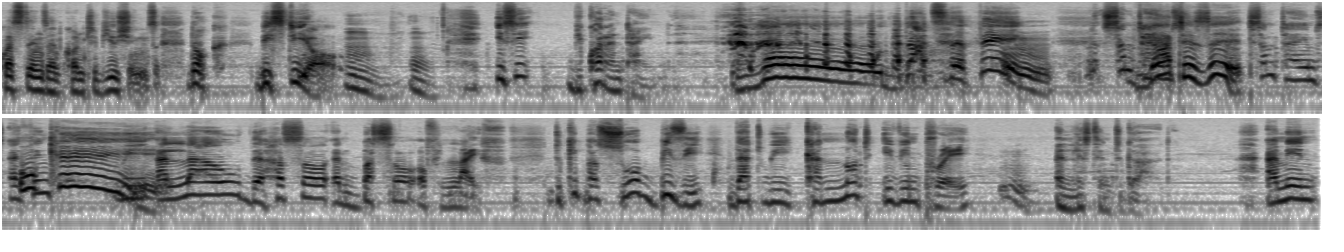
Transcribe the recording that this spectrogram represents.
questions, and contributions. Doc, be still. You see, be quarantined. Whoa, that's the thing. Sometimes, That is it. sometimes I think we allow the hustle and bustle of life to keep us so busy that we cannot even pray and listen to God. I mean,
